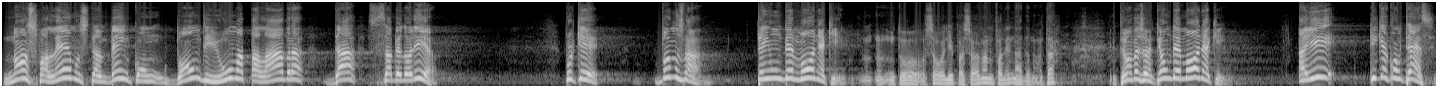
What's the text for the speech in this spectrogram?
nós falemos também com o dom de uma palavra da sabedoria. Porque, vamos lá, tem um demônio aqui. Não estou, só olhei para a senhora, mas não falei nada não, tá? Então, veja, tem um demônio aqui. Aí, o que, que acontece?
